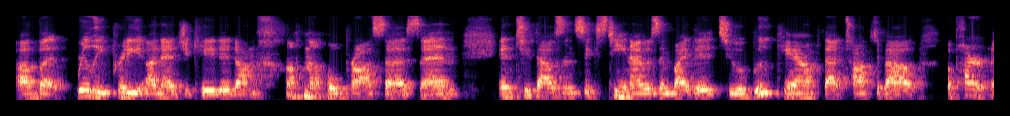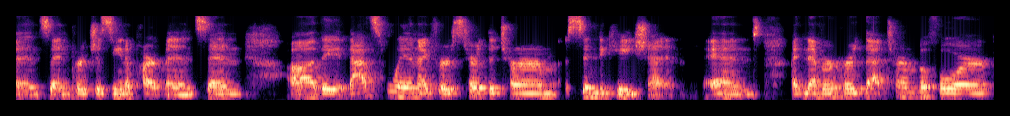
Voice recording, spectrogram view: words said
Uh, but really pretty uneducated on, on the whole process. And in 2016, I was invited to a boot camp that talked about apartments and purchasing apartments. And uh, they that's when I first heard the term syndication and I'd never heard that term before.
